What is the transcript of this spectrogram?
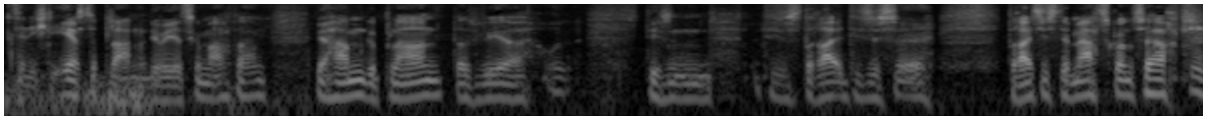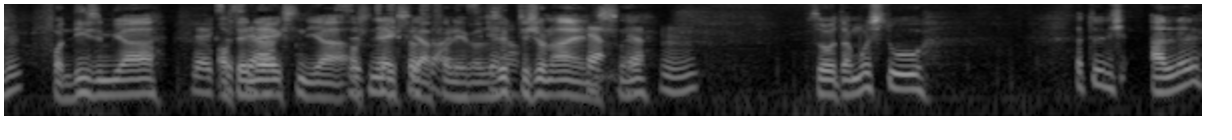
das ist ja nicht die erste Planung, die wir jetzt gemacht haben. Wir haben geplant, dass wir diesen, dieses, drei- dieses äh, 30. März-Konzert von diesem Jahr Mhm. Nächstes auf den Jahr. nächsten Jahr, aufs 70 nächste Jahr verlegen. Also genau. 70 und 1. Ja, ne? ja. Mhm. So, da musst du natürlich alle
